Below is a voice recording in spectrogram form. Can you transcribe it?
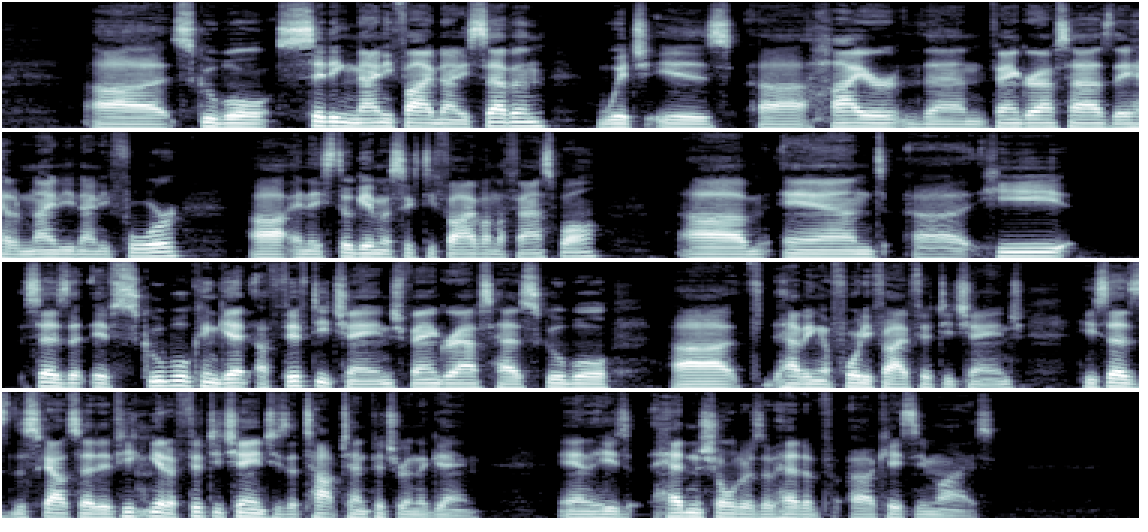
uh, Skubal sitting 95 97 which is uh, higher than Fangraphs has. They had him 90 94, uh, and they still gave him a 65 on the fastball. Um, and uh, he says that if Skubal can get a 50 change, Fangraphs has Skubal uh, having a 45 50 change. He says the scout said if he can get a 50 change, he's a top 10 pitcher in the game. And he's head and shoulders ahead of uh, Casey Mize.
